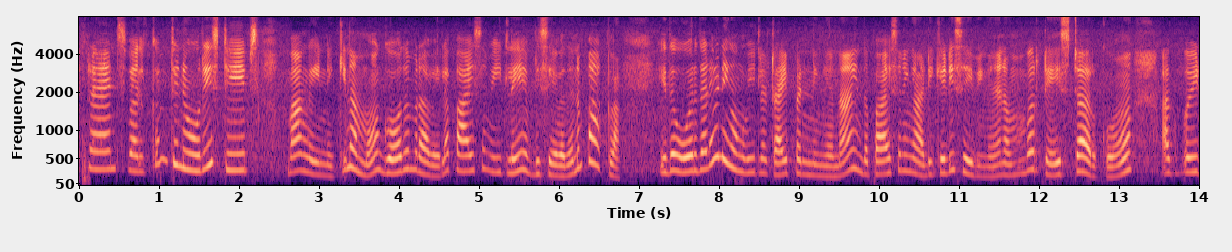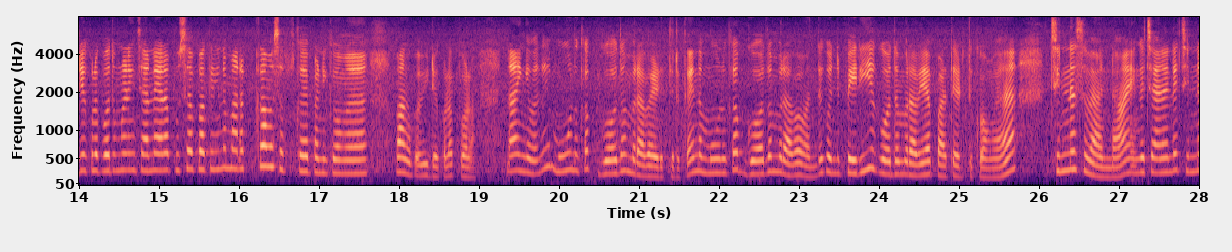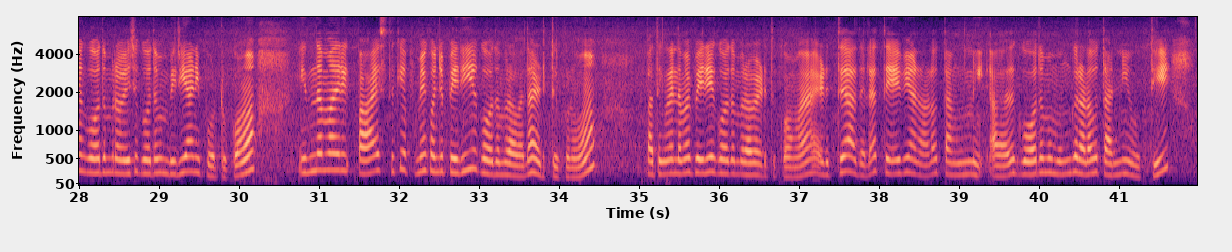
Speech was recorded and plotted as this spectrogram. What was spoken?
Hi friends welcome to Noori's tips வாங்க இன்றைக்கி நம்ம கோதுமை ரவையில் பாயசம் வீட்டிலேயே எப்படி செய்வதுன்னு பார்க்கலாம். இதை ஒரு தடவை நீங்கள் உங்கள் வீட்டில் ட்ரை பண்ணிங்கன்னா இந்த பாயசம் நீங்கள் அடிக்கடி செய்வீங்க. ரொம்ப டேஸ்ட்டாக இருக்கும். அதுக்கு வீடியோக்குள்ளே போதும் நீங்கள் சேனல் யாராவது புதுசாக பார்க்குறீங்கன்னா மறக்காமல் சப்ஸ்கிரைப் பண்ணிக்கோங்க. வாங்க இப்போ வீடியோக்குள்ளே போகலாம் நான் இங்கே வந்து மூணு கப் கோதுமை ரவை எடுத்திருக்கேன். இந்த மூணு கப் கோதுமை ரவை வந்து கொஞ்சம் பெரிய கோதுமை ரவையாக பார்த்து எடுத்துக்கோங்க. சின்னசு வேண்டாம். எங்கள் சேனலில் சின்ன கோதுமை ரவை வச்சு கோதுமை பிரியாணி போட்டிருக்கோம். இந்த மாதிரி பாயசத்துக்கு எப்பவுமே கொஞ்சம் பெரிய கோதுமை ரவை தான் எடுத்துக்கணும். பார்த்திங்களா இந்த மாதிரி பெரிய கோதுமை ரவை எடுத்துக்கோங்க. எடுத்து அதில் தேவையான அளவு தண்ணி அதாவது கோதுமை முங்குற அளவு தண்ணி ஊற்றி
